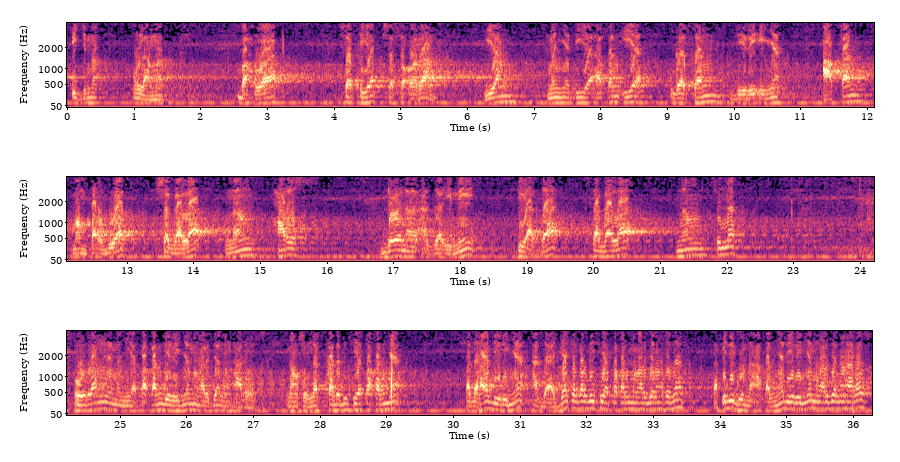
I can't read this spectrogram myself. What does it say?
ijma ulama bahwa setiap seseorang yang menyediakan ia gasan dirinya akan memperbuat segala nang harus. Donal azaimi tiada segala nang sunat orang yang menyiapkan dirinya mengerjakan nang harus. Nang sunat kada disiapakannya. Padahal dirinya ada aja kalau disiapkan mengerjakan nang sunat tapi digunakannya dirinya mengerjakan nang harus.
